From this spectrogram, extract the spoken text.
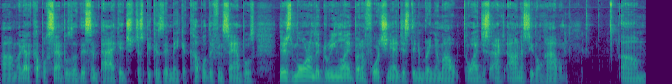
Um, I got a couple samples of this in package just because they make a couple different samples. There's more on the Greenlight, but unfortunately I just didn't bring them out. Or I just act, honestly don't have them. Um,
